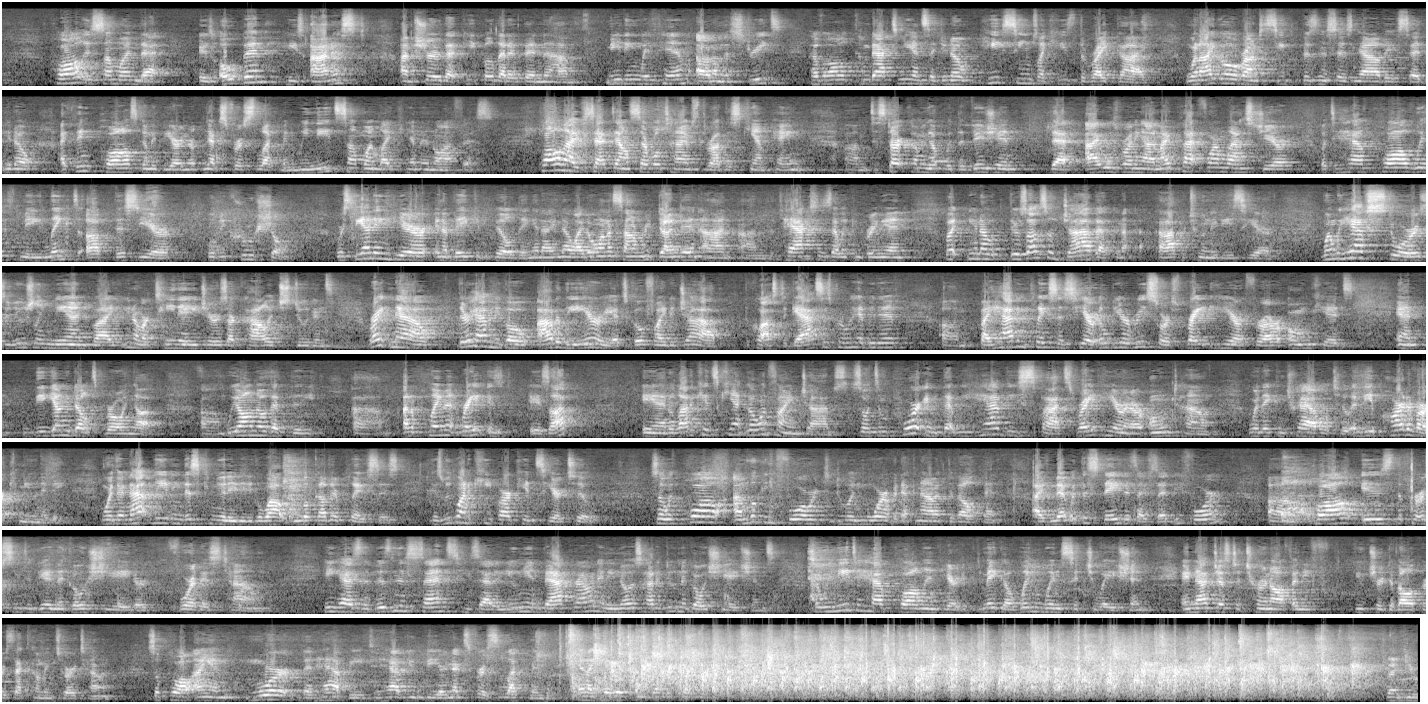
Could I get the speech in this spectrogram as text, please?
Paul is someone that is open, he's honest. I'm sure that people that have been um, meeting with him out on the streets have all come back to me and said, you know, he seems like he's the right guy. When I go around to see businesses now, they said, you know, I think Paul's going to be our next first selectman. We need someone like him in office. Paul and I have sat down several times throughout this campaign um, to start coming up with the vision that I was running on my platform last year, but to have Paul with me linked up this year will be crucial. We're standing here in a vacant building, and I know I don't want to sound redundant on, on the taxes that we can bring in, but you know, there's also job opportunities here. When we have stores, they're usually manned by, you know, our teenagers, our college students. Right now, they're having to go out of the area to go find a job. The cost of gas is prohibitive. Um, By having places here, it'll be a resource right here for our own kids and the young adults growing up. Um, We all know that the um, unemployment rate is, is up, and a lot of kids can't go and find jobs. So it's important that we have these spots right here in our own town where they can travel to and be a part of our community, where they're not leaving this community to go out and look other places, because we want to keep our kids here too. So with Paul, I'm looking forward to doing more of an economic development. I've met with the state, as I've said before. Um, Paul is the person to be a negotiator for this town. He has the business sense, he's had a union background, and he knows how to do negotiations. So we need to have Paul in here to make a win-win situation, and not just to turn off any future developers that come into our town. So Paul, I am more than happy to have you be our next first selectman, and I can't wait you Thank you.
